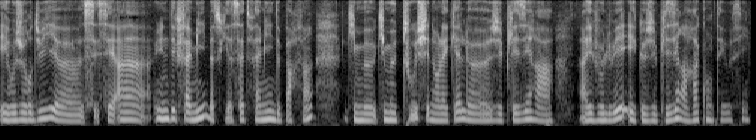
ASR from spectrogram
Et aujourd'hui, euh, c'est une des familles, parce qu'il y a cette famille de parfums qui me, qui me touche et dans laquelle euh, j'ai plaisir à, à évoluer et que j'ai plaisir à raconter aussi.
